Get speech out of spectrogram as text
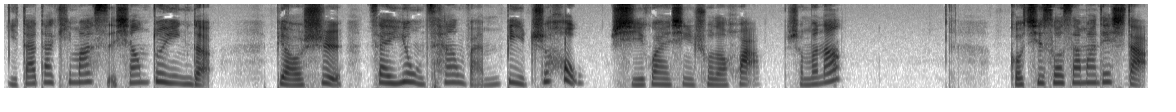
いただきます相对应的。 表示在用餐完毕之后习惯性说的话，什么呢？ごちそうさまでした。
